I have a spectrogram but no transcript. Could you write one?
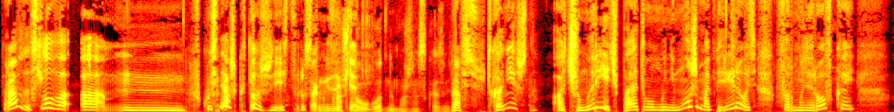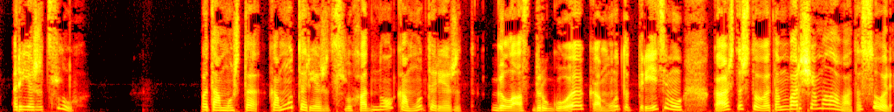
Правда? Слово а, м, вкусняшка тоже есть в русском так, про языке. что угодно можно сказать. Про всё, конечно. О чем и речь. Поэтому мы не можем оперировать формулировкой режет слух. Потому что кому-то режет слух одно, кому-то режет глаз другое, кому-то третьему кажется, что в этом борще маловато соли.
